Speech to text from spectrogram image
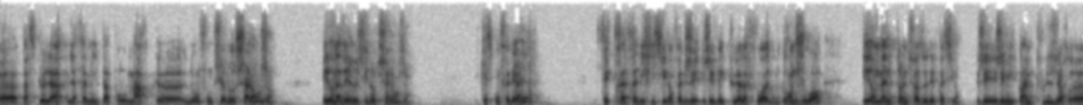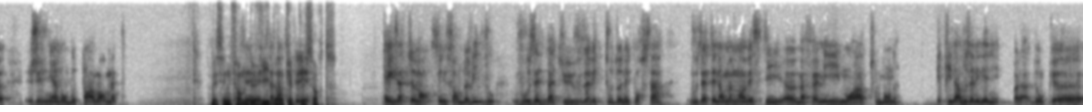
Euh, parce que la, famille Papo marque, euh, nous, on fonctionne au challenge, et on avait réussi notre challenge. Qu'est-ce qu'on fait derrière? C'est très, très difficile. En fait, j'ai vécu à la fois une grande joie et en même temps une phase de dépression. J'ai j'ai mis quand même plusieurs. euh, j'ai mis un bon bout de temps à m'en remettre. Mais c'est une forme de vide en quelque sorte. Exactement. C'est une forme de vide. Vous vous êtes battu, vous avez tout donné pour ça, vous êtes énormément investi, euh, ma famille, moi, tout le monde. Et puis là, vous avez gagné. Voilà. Donc, euh,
